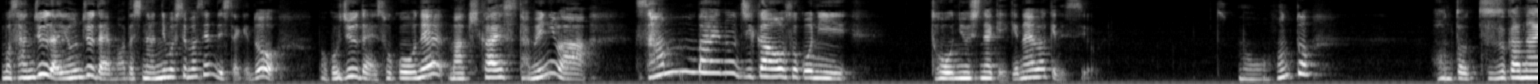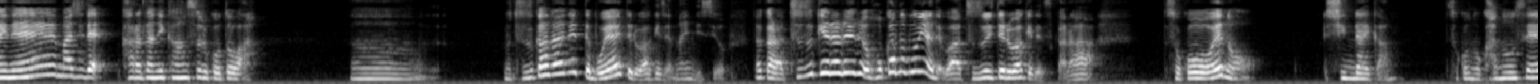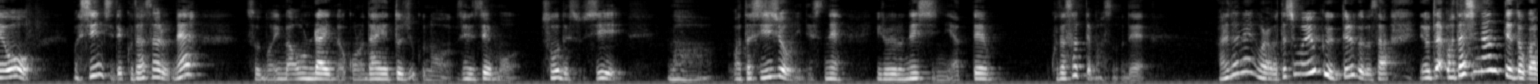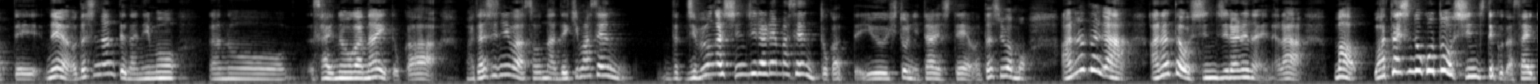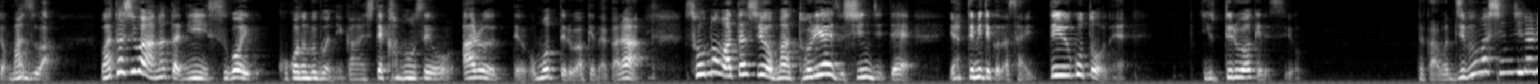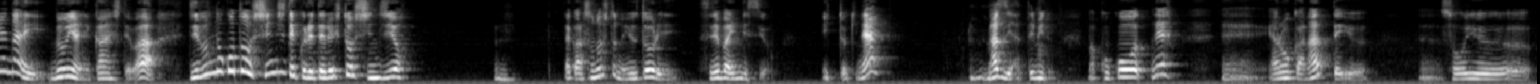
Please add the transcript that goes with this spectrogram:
もう30代、40代も私何にもしてませんでしたけど、50代そこをね、巻き返すためには、3倍の時間をそこに投入しなきゃいけないわけですよ。もう本当本当続かないね、マジで。体に関することは。うん。続かないねってぼやいてるわけじゃないんですよ。だから続けられる、他の分野では続いてるわけですから、そこへの信頼感、そこの可能性を信じてくださるね、その今オンラインのこのダイエット塾の先生もそうですし、まあ私以上にですね、いろいろ熱心にやってくださってますので、あれだね、ほら、私もよく言ってるけどさ、私なんてとかってね、私なんて何も、あの、才能がないとか、私にはそんなできません、自分が信じられませんとかっていう人に対して、私はもう、あなたがあなたを信じられないなら、まあ、私のことを信じてくださいと、まずは。私はあなたにすごいここの部分に関して可能性をあるって思ってるわけだから、その私をまあとりあえず信じて、やってみてくださいっていうことをね、言ってるわけですよ。だから自分は信じられない分野に関しては、自分のことを信じてくれてる人を信じよう。うん。だからその人の言う通りにすればいいんですよ。一時ね。まずやってみる。まあ、ここをね、えー、やろうかなっていう、うん、そういう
